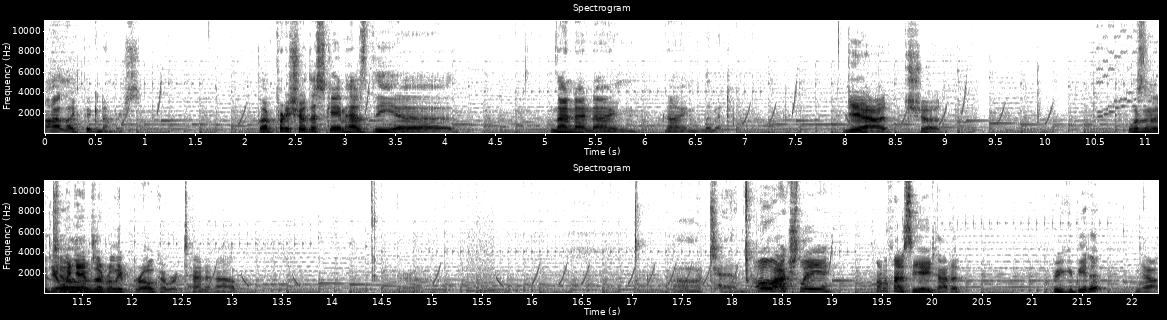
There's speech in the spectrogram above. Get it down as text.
I like big numbers. But I'm pretty sure this game has the uh, 9999 limit. Yeah, it should. It wasn't The only games that really broke were 10 and up. Oh, 10. Oh, actually, Final Fantasy VIII had it. Where you could beat it Yeah.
